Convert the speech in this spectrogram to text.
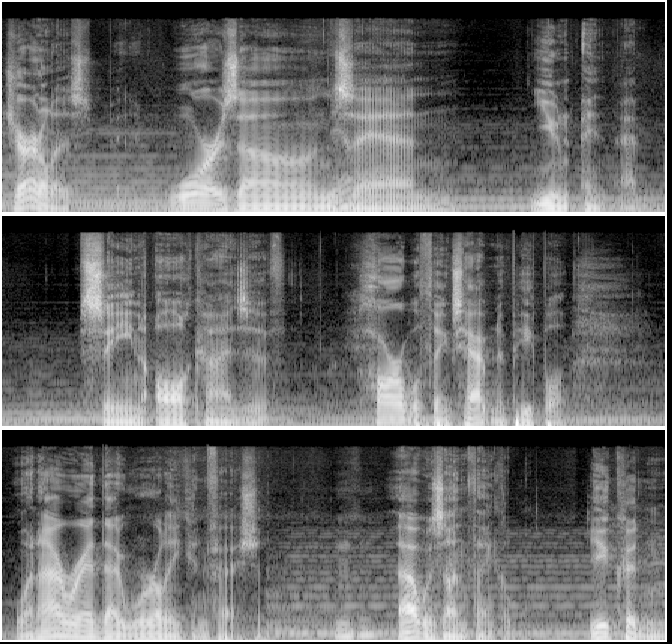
Journalist, war zones Yeah. and you, and I've seen all kinds of horrible things happen to people. When I read that Worley confession, Mm-hmm. that was unthinkable. You couldn't,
